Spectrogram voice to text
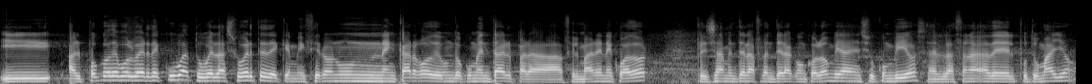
y al poco de volver de Cuba tuve la suerte de que me hicieron un encargo de un documental para filmar en Ecuador, precisamente en la frontera con Colombia, en Sucumbíos, en la zona del Putumayo.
